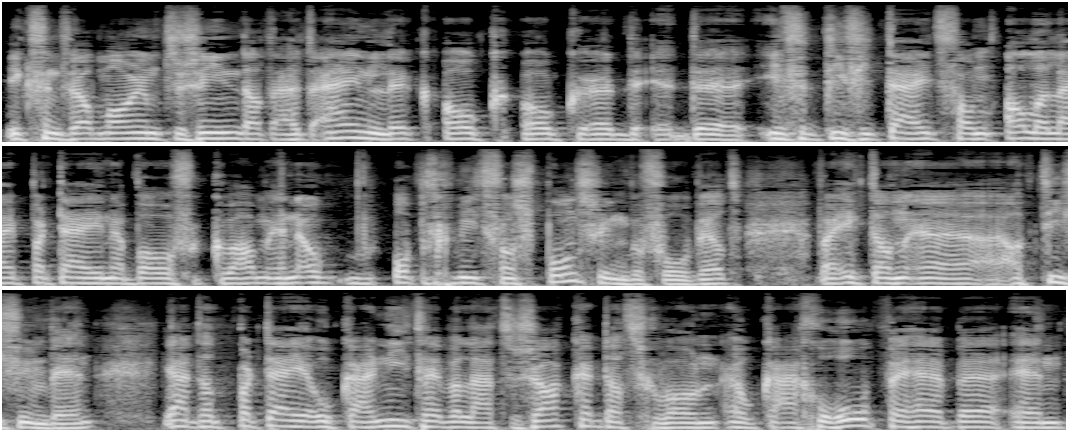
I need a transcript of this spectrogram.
Ik vind het wel mooi om te zien dat uiteindelijk ook, ook uh, de, de inventiviteit van allerlei partijen naar boven kwam. En ook op het gebied van sponsoring bijvoorbeeld, waar ik dan actief in ben. Ja, dat partijen elkaar niet hebben laten zakken dat ze gewoon elkaar geholpen hebben en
